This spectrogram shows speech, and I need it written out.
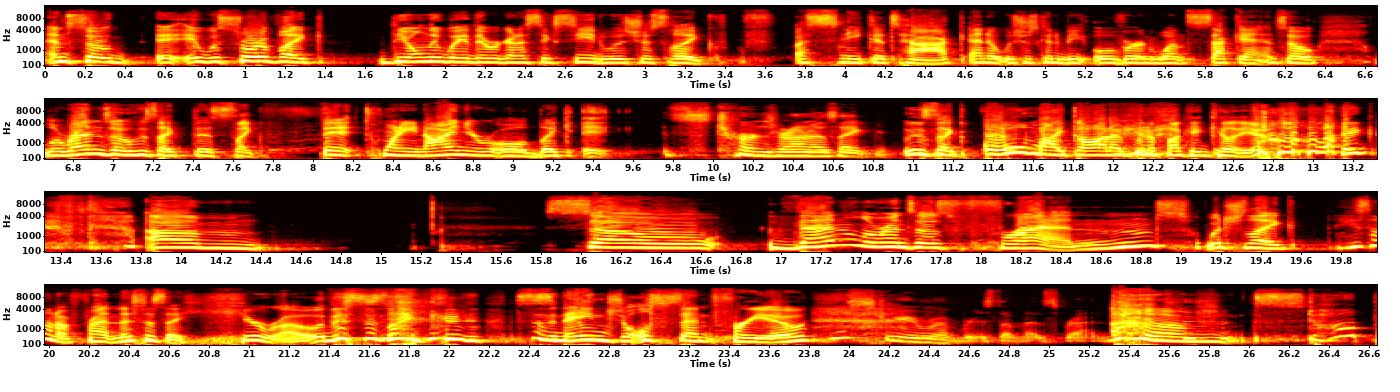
and so it, it was sort of like the only way they were going to succeed was just like a sneak attack, and it was just going to be over in one second. And so Lorenzo, who's like this like fit twenty nine year old, like it, turns around and is like, was like, "Oh my god, I'm gonna fucking kill you!" like, um. So then Lorenzo's friend, which like he's not a friend, this is a hero. This is like this is an angel sent for you. history remembers them as friends. Um, stop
